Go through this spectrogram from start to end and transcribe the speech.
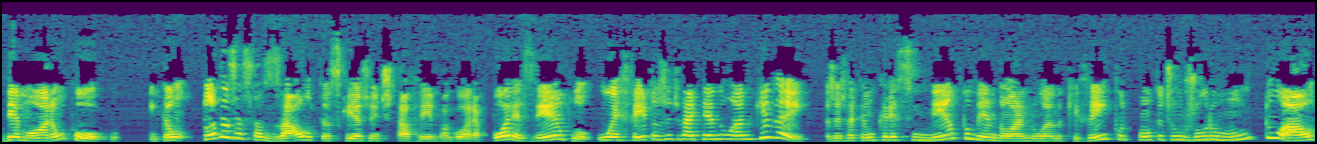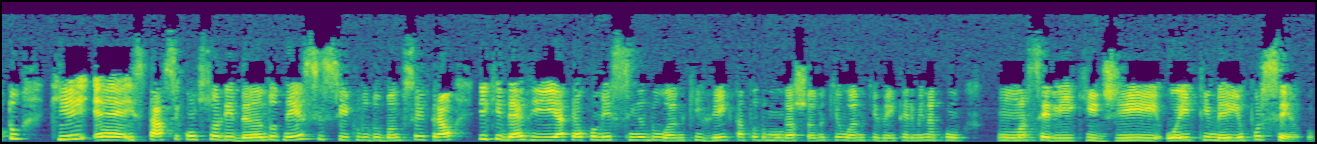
demora um pouco. Então, todas essas altas que a gente está vendo agora, por exemplo, o efeito a gente vai ter no ano que vem. A gente vai ter um crescimento menor no ano que vem por conta de um juro muito alto que é, está se consolidando nesse ciclo do Banco Central e que deve ir até o comecinho do ano que vem, que está todo mundo achando que o ano que vem termina com uma Selic de 8,5%.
